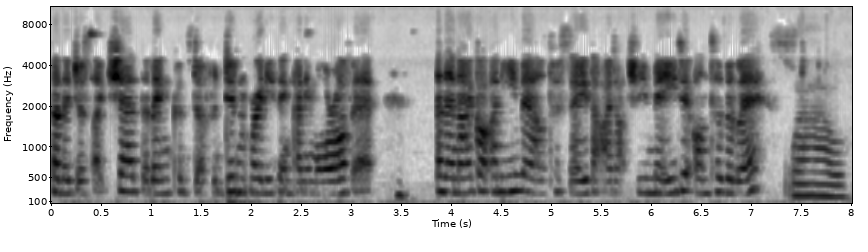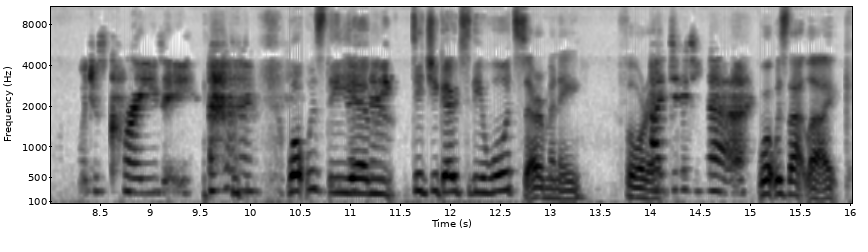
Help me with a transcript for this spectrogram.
kind of just like shared the link and stuff and didn't really think any more of it. And then I got an email to say that I'd actually made it onto the list. Wow. Which was crazy. what was the um did you go to the awards ceremony for it? I did, yeah. What was that like?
